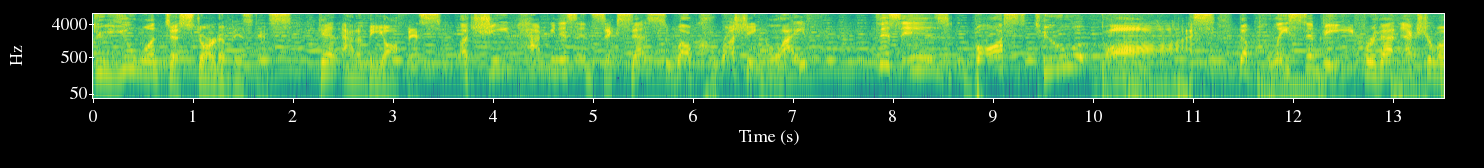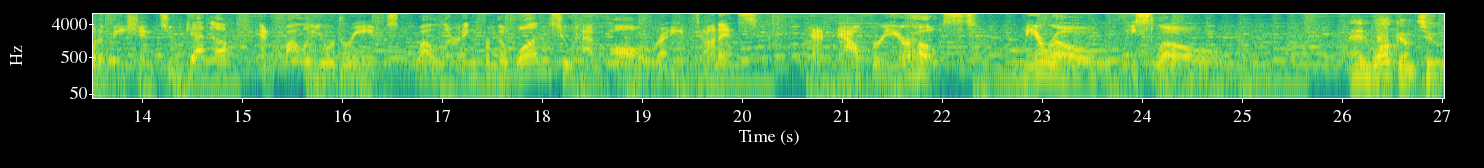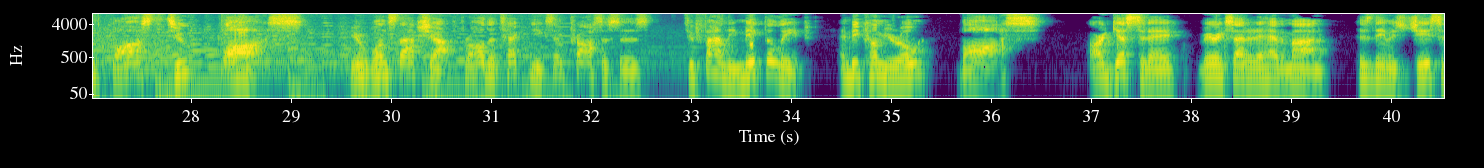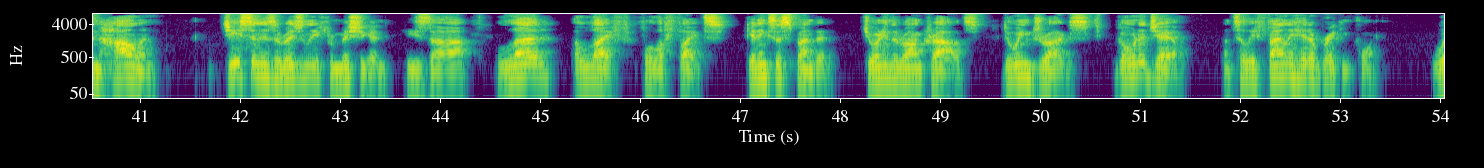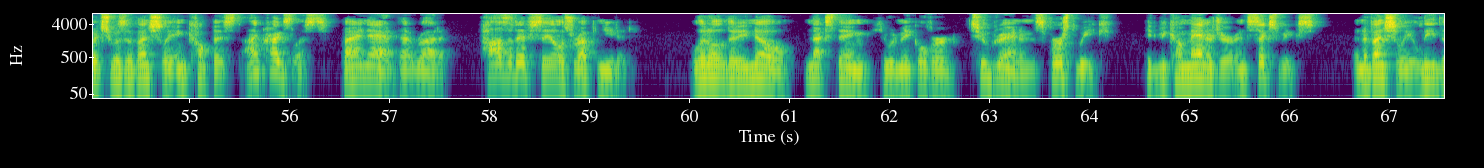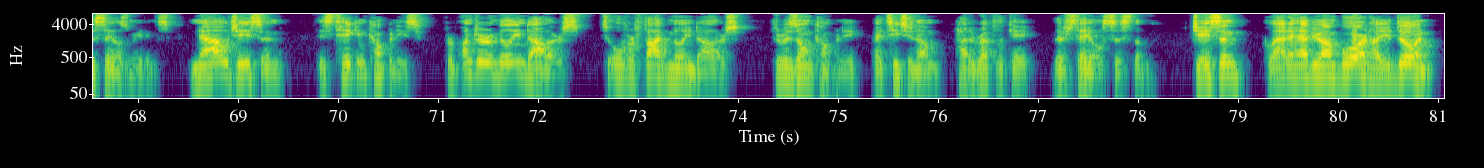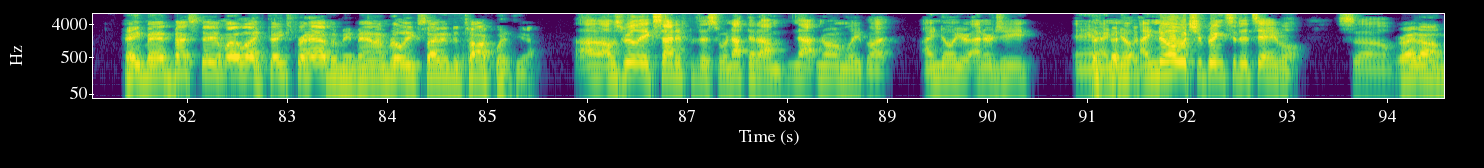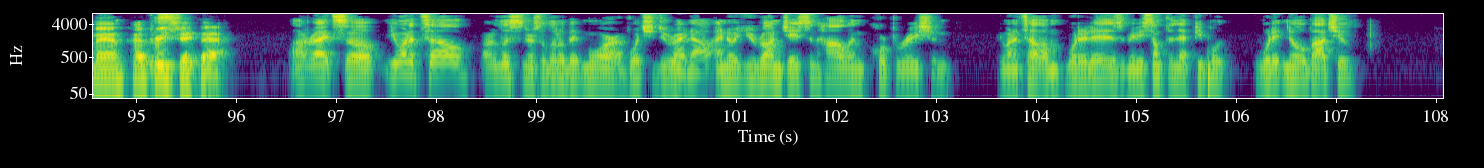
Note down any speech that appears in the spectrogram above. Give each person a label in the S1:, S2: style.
S1: Do you want to start a business, get out of the office, achieve happiness and success while crushing life? This is Boss to Boss, the place to be for that extra motivation to get up and follow your dreams while learning from the ones who have already done it. And now for your host, Miro Wieslow.
S2: And welcome to Boss to Boss, your one stop shop for all the techniques and processes to finally make the leap and become your own boss. Our guest today, very excited to have him on. His name is Jason Holland. Jason is originally from Michigan. He's uh, led a life full of fights, getting suspended, joining the wrong crowds, doing drugs, going to jail, until he finally hit a breaking point, which was eventually encompassed on Craigslist by an ad that read, Positive sales rep needed. Little did he know, next thing he would make over two grand in his first week. He'd become manager in six weeks and eventually lead the sales meetings. Now Jason is taking companies from under a million dollars to over five million dollars through his own company by teaching them how to replicate their sales system. Jason, glad to have you on board. How you doing?
S3: Hey man, best day of my life. Thanks for having me, man. I'm really excited to talk with you.
S2: Uh, I was really excited for this one. Not that I'm not normally, but I know your energy and I know I know what you bring to the table. So
S3: right on, man. I appreciate that.
S2: All right. So you want to tell our listeners a little bit more of what you do right now? I know you run Jason Holland Corporation. You want to tell them what it is, maybe something that people wouldn't know about you?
